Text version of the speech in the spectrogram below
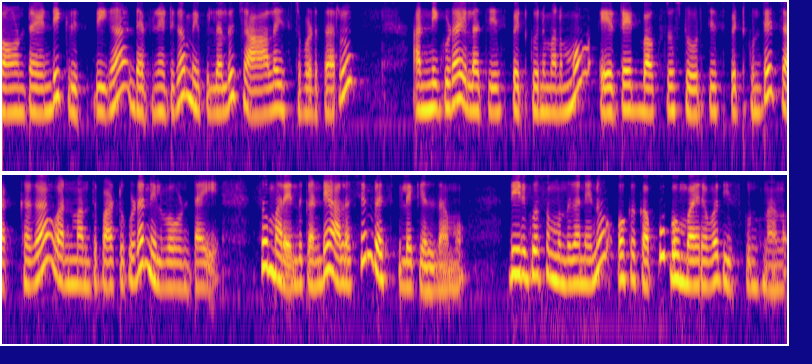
బాగుంటాయండి క్రిస్పీగా. డెఫినెట్గా మీ పిల్లలు చాలా ఇష్టపడతారు. అన్నీ కూడా ఇలా చేసి పెట్టుకుని మనము ఎయిర్ టైట్ బాక్స్లో స్టోర్ చేసి పెట్టుకుంటే చక్కగా వన్ మంత్ పాటు కూడా నిల్వ ఉంటాయి. సో మరి ఎందుకంటే ఆలస్యం? రెసిపీలోకి వెళ్దాము. దీనికోసం ముందుగా నేను ఒక కప్పు బొంబాయి రవ్వ తీసుకుంటున్నాను.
